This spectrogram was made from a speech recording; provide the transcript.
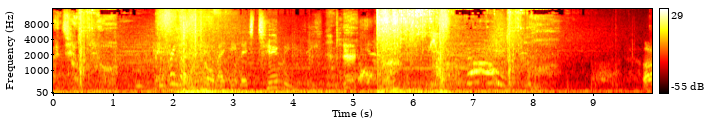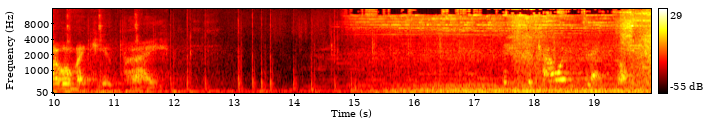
until you're Confringo! You're making this too easy. I will make you pay. Leave the coward left. Lucas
